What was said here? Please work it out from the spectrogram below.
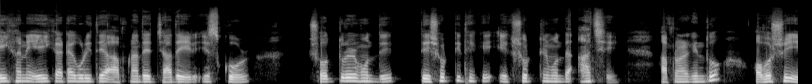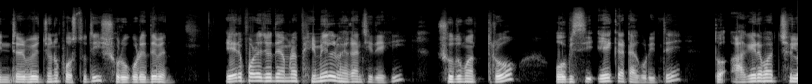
এইখানে এই ক্যাটাগরিতে আপনাদের যাদের স্কোর সত্তরের মধ্যে তেষট্টি থেকে একষট্টির মধ্যে আছে, আপনারা কিন্তু অবশ্যই ইন্টারভিউর জন্য প্রস্তুতি শুরু করে দেবেন। এরপরে যদি আমরা ফিমেল ভ্যাকান্সি দেখি, শুধুমাত্র ওবিসি এ ক্যাটাগরিতে তো আগের বার ছিল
